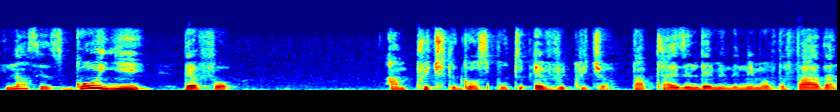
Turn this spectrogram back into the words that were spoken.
He now says, Go ye, therefore, and preach the gospel to every creature, baptizing them in the name of the Father,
